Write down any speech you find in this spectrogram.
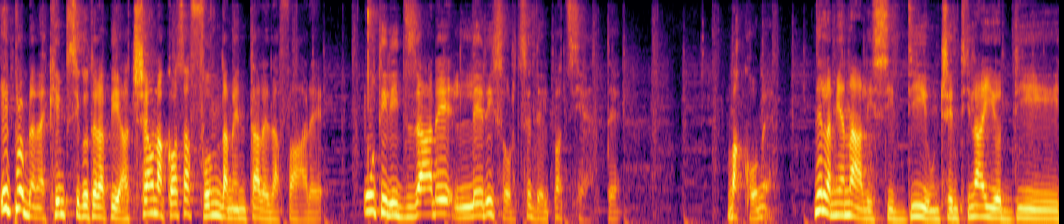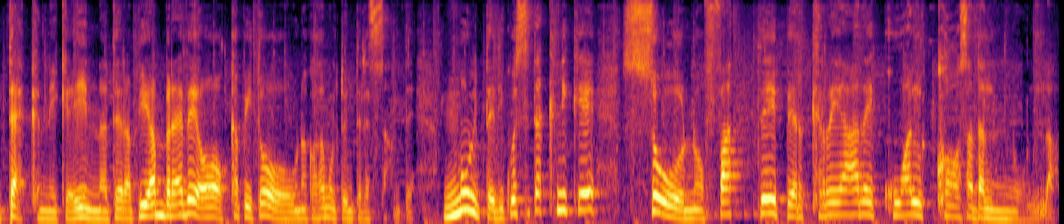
Il problema è che in psicoterapia c'è una cosa fondamentale da fare, utilizzare le risorse del paziente. Ma come? Nella mia analisi di un centinaio di tecniche in terapia breve ho capito una cosa molto interessante. Molte di queste tecniche sono fatte per creare qualcosa dal nulla.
